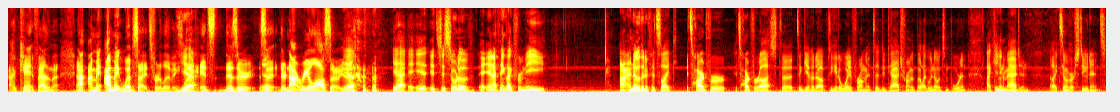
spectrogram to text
i can't fathom that I, I make i make websites for a living Yeah. like it's those are so they're not real also Yeah. know? Yeah, it, it's just sort of, and I think like for me, I I know that if it's like it's hard for it's hard for us to to give it up, to get away from it, to detach from it, but like we know it's important. I can't imagine like some of our students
